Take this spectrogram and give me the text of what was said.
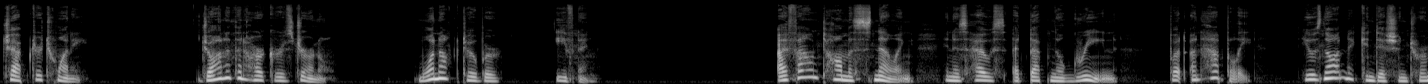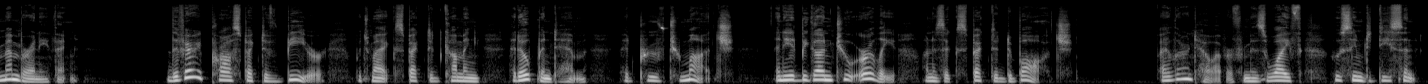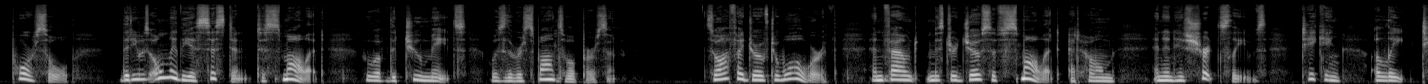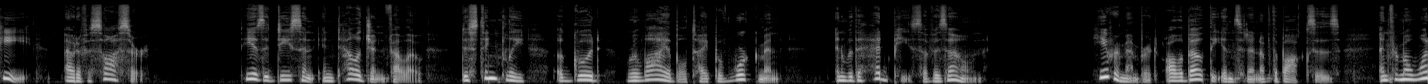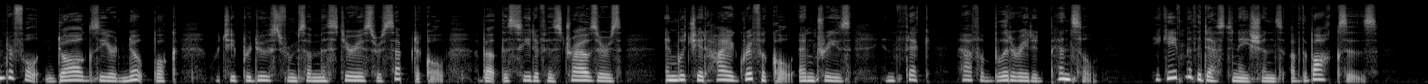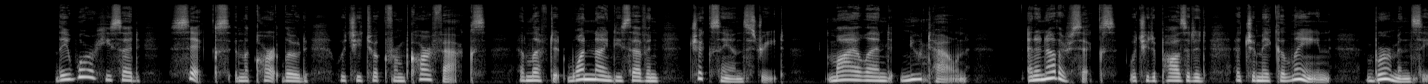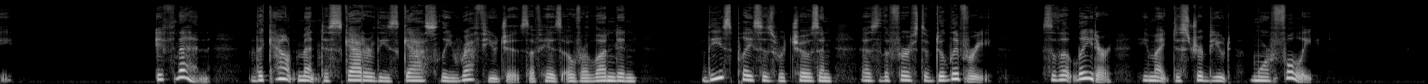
Chapter 20 Jonathan Harker's Journal 1 October, evening. I found Thomas Snelling in his house at Bethnal Green, but unhappily, he was not in a condition to remember anything. The very prospect of beer, which my expected coming had opened to him, had proved too much, and he had begun too early on his expected debauch. I learned, however, from his wife, who seemed a decent, poor soul, that he was only the assistant to Smollett, who of the two mates was the responsible person. So off I drove to Walworth and found Mr. Joseph Smollett at home and in his shirt sleeves, taking a late tea out of a saucer. He is a decent, intelligent fellow, distinctly a good, reliable type of workman, and with a headpiece of his own. He remembered all about the incident of the boxes, and from a wonderful dog's eared notebook which he produced from some mysterious receptacle about the seat of his trousers, in which he had hieroglyphical entries in thick, half obliterated pencil, he gave me the destinations of the boxes. They were, he said, six in the cartload which he took from Carfax and left at 197 Chicksand Street, Mile End, Newtown and another six, which he deposited at Jamaica Lane, Bermondsey. If then the Count meant to scatter these ghastly refuges of his over London, these places were chosen as the first of delivery, so that later he might distribute more fully.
